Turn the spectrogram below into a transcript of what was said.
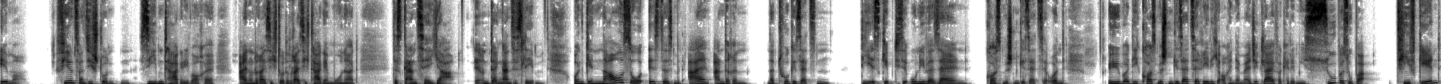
immer. 24 Stunden, sieben Tage die Woche, 31 oder 30 Tage im Monat, das ganze Jahr und dein ganzes Leben. Und genauso ist es mit allen anderen Naturgesetzen, die es gibt, diese universellen kosmischen Gesetze. Und über die kosmischen Gesetze rede ich auch in der Magic Life Academy super, super tiefgehend.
